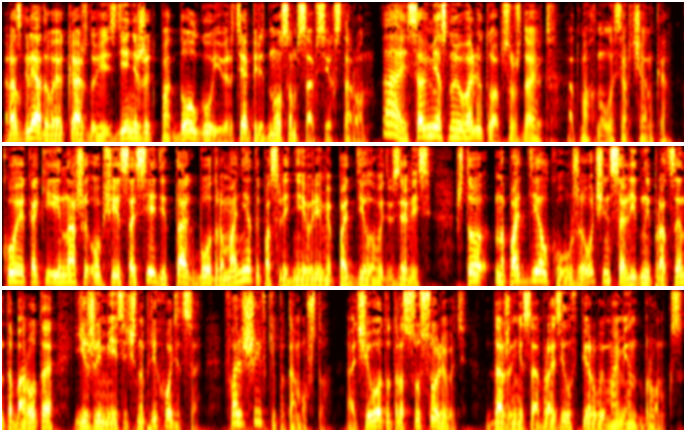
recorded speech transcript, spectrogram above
разглядывая каждую из денежек подолгу и вертя перед носом со всех сторон. «Ай, совместную валюту обсуждают», — отмахнулась Арчанка. «Кое-какие наши общие соседи так бодро монеты последнее время подделывать взялись, что на подделку уже очень солидный процент оборота ежемесячно приходится. Фальшивки потому что. А чего тут рассусоливать? Даже не сообразил в первый момент Бронкс.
